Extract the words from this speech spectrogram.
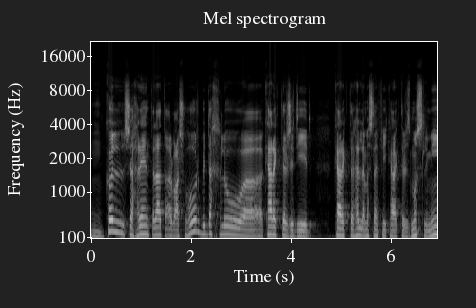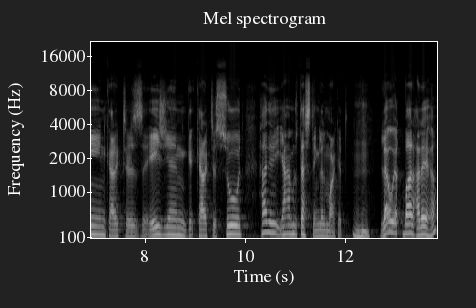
مم. كل شهرين ثلاثة أربع شهور بيدخلوا character جديد. character هلا مثلا في characters مسلمين characters Asian characters سود هذه يعملوا testing لل market. لقوا إقبال عليها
